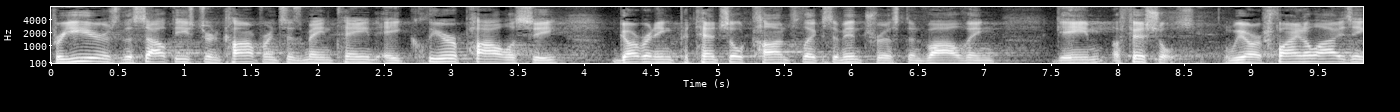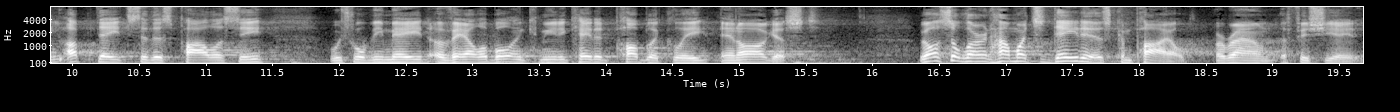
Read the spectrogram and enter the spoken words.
For years, the Southeastern Conference has maintained a clear policy governing potential conflicts of interest involving game officials. We are finalizing updates to this policy, which will be made available and communicated publicly in August. We also learned how much data is compiled around officiating.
